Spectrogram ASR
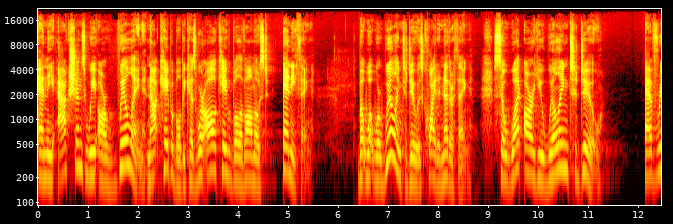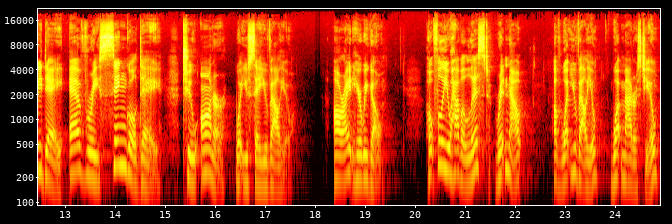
and the actions we are willing, not capable, because we're all capable of almost anything. But what we're willing to do is quite another thing. So, what are you willing to do every day, every single day, to honor what you say you value? All right, here we go. Hopefully, you have a list written out of what you value, what matters to you,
